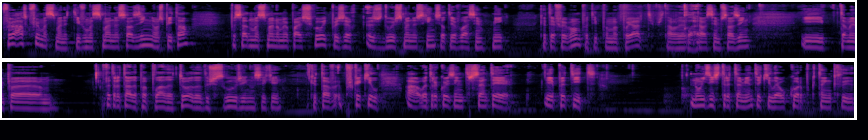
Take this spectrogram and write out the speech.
foi, acho que foi uma semana, tive uma semana sozinho no hospital. Passado uma semana, o meu pai chegou e depois as duas semanas seguintes ele esteve lá sempre comigo, que até foi bom para, tipo, para me apoiar, tipo, estava, claro. estava sempre sozinho e também para para tratar da papelada toda, dos seguros e não sei o quê. Que eu estava. Porque aquilo. Ah, outra coisa interessante é. Hepatite. Não existe tratamento, aquilo é o corpo que tem que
